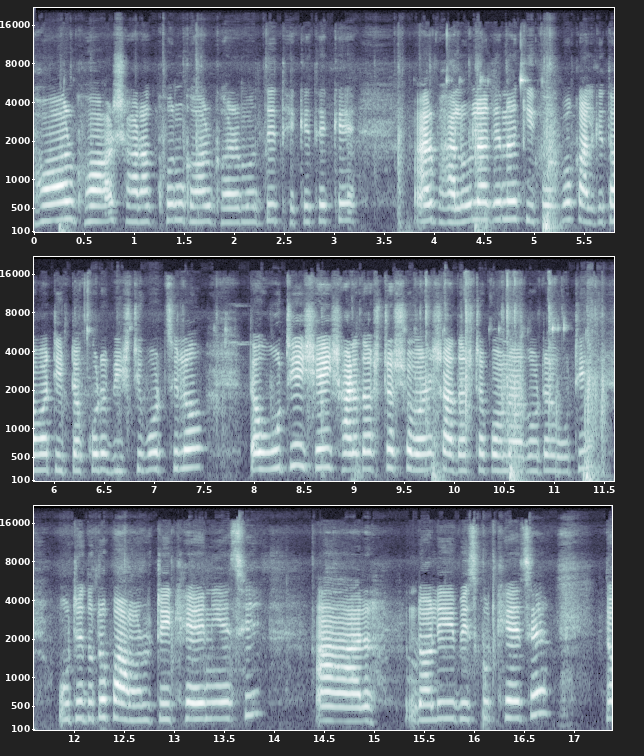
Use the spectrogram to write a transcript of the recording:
ঘর ঘর, সারাক্ষণ ঘর, ঘরের মধ্যে থেকে থেকে আর ভালো লাগে না কি করব? কালকে তো আবার টিপটাপ করে বৃষ্টি পড়ছিল। তা উঠি সেই সাড়ে দশটার সময়, সাড়ে দশটা পনেরো এগারোটায় উঠি। উঠে দুটো পাউরুটি খেয়ে নিয়েছি। আর ডলি বিস্কুট খেয়েছে। তো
